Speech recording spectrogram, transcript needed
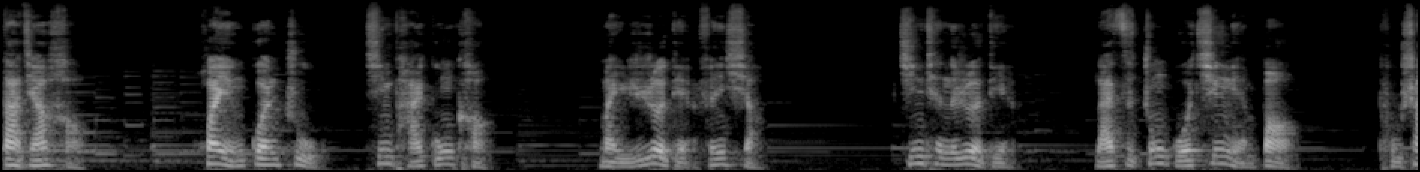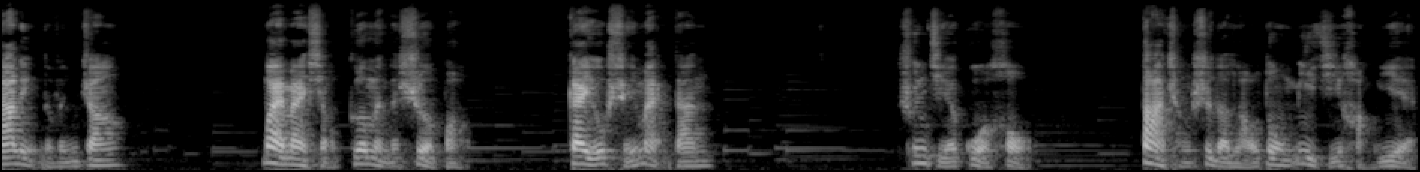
大家好，欢迎关注金牌公考每日热点分享。今天的热点来自《中国青年报》蒲沙岭的文章：外卖小哥们的社保该由谁买单？春节过后，大城市的劳动密集行业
